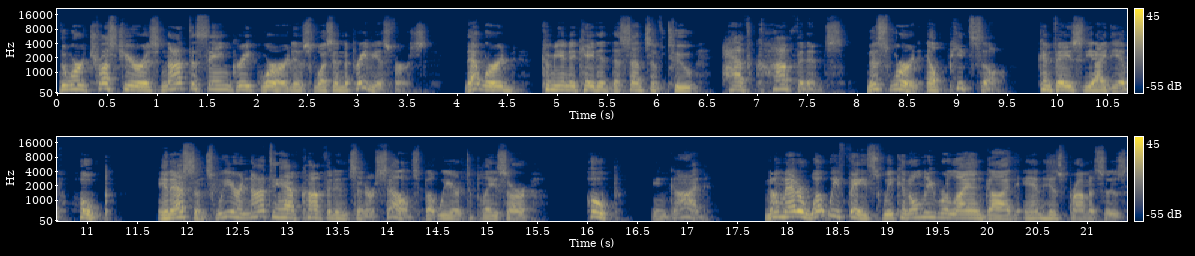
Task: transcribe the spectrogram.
The word trust here is not the same Greek word as was in the previous verse. That word communicated the sense of to have confidence. This word, elpizo, conveys the idea of hope. In essence, we are not to have confidence in ourselves, but we are to place our hope in God. No matter what we face, we can only rely on God and his promises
